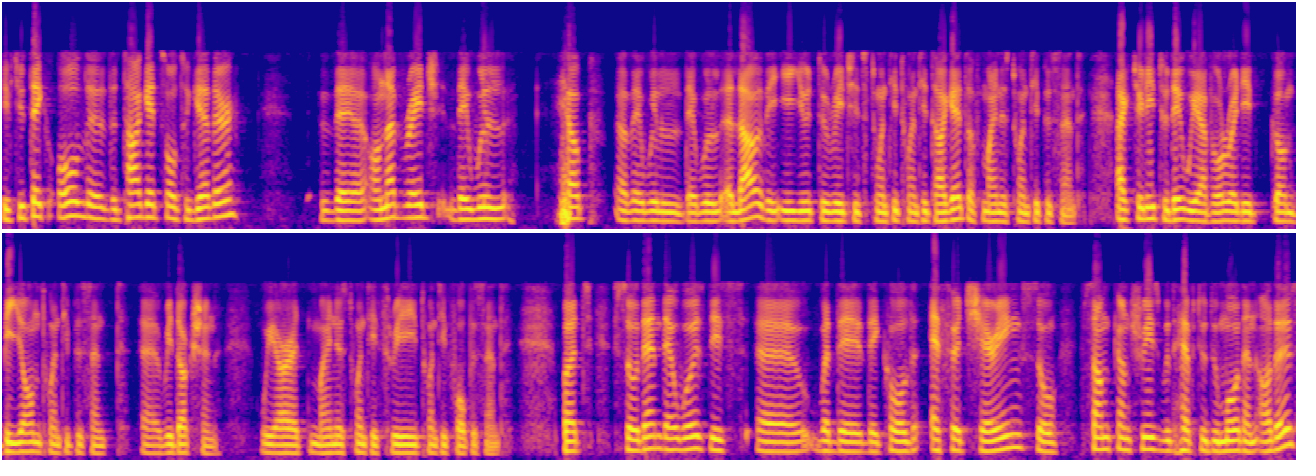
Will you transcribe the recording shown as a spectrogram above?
if you take all the, the targets all together, on average, they will help, uh, they, will, they will allow the EU to reach its 2020 target of minus 20%. Actually, today we have already gone beyond 20% uh, reduction. We are at minus 23, 24%. But so then there was this uh, what they, they called effort sharing. So some countries would have to do more than others.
